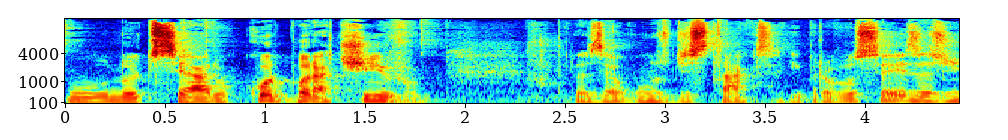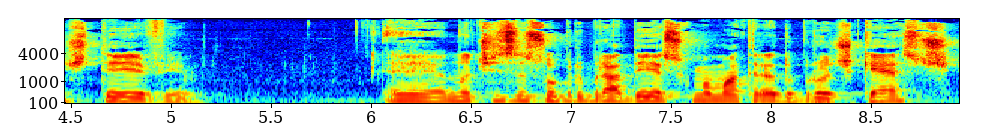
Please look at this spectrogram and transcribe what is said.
o noticiário corporativo, trazer alguns destaques aqui para vocês. A gente teve é, notícias sobre o Bradesco, uma matéria do broadcast,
